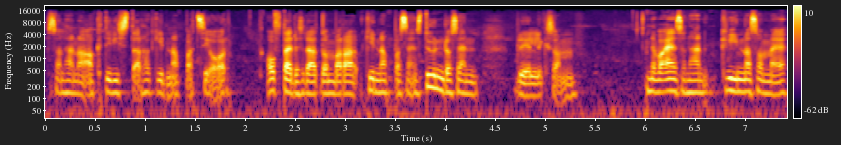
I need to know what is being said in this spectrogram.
sådana aktivister har kidnappats i år. Ofta är det sådär att de bara kidnappas en stund och sen blir liksom det var en sån här kvinna som är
